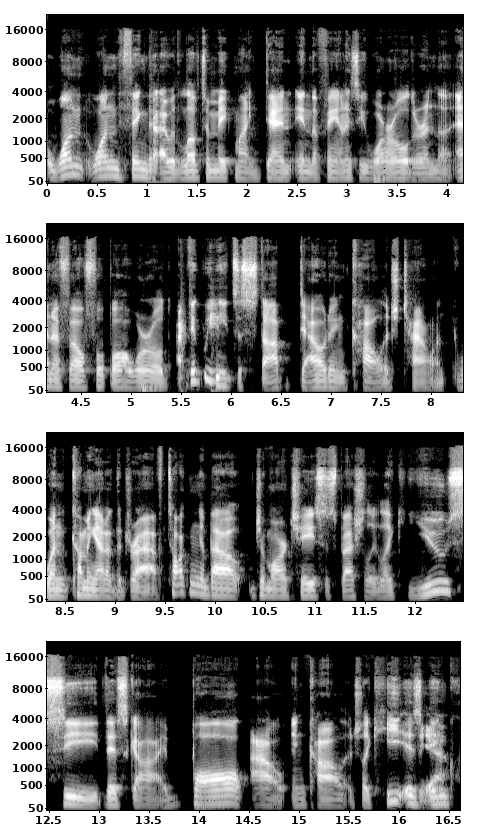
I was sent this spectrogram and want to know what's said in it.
one one thing that I would love to make my dent in the fantasy world or in the NFL football world, I think we need to stop doubting college talent when coming out of the draft. Talking about Ja'Marr Chase especially, like you see this guy ball out in college. Like he is yeah. incredible.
